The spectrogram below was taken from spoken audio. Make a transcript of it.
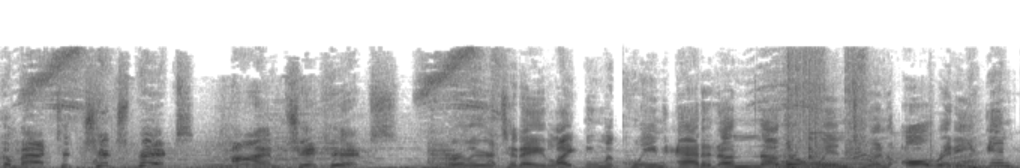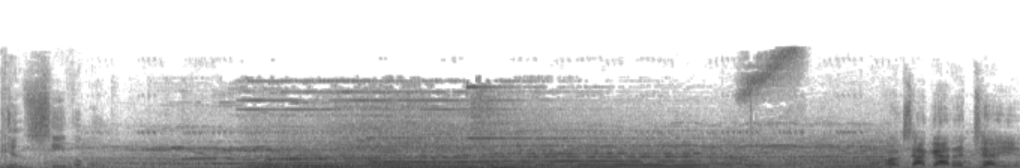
Welcome back to Chick's Picks. I'm Chick Hicks. Earlier today, Lightning McQueen added another win to an already inconceivable. Folks, I gotta tell you,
